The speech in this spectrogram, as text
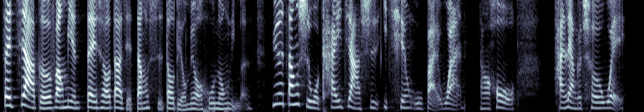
在价格方面，代销大姐当时到底有没有糊弄你们？因为当时我开价是一千五百万，然后含两个车位。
